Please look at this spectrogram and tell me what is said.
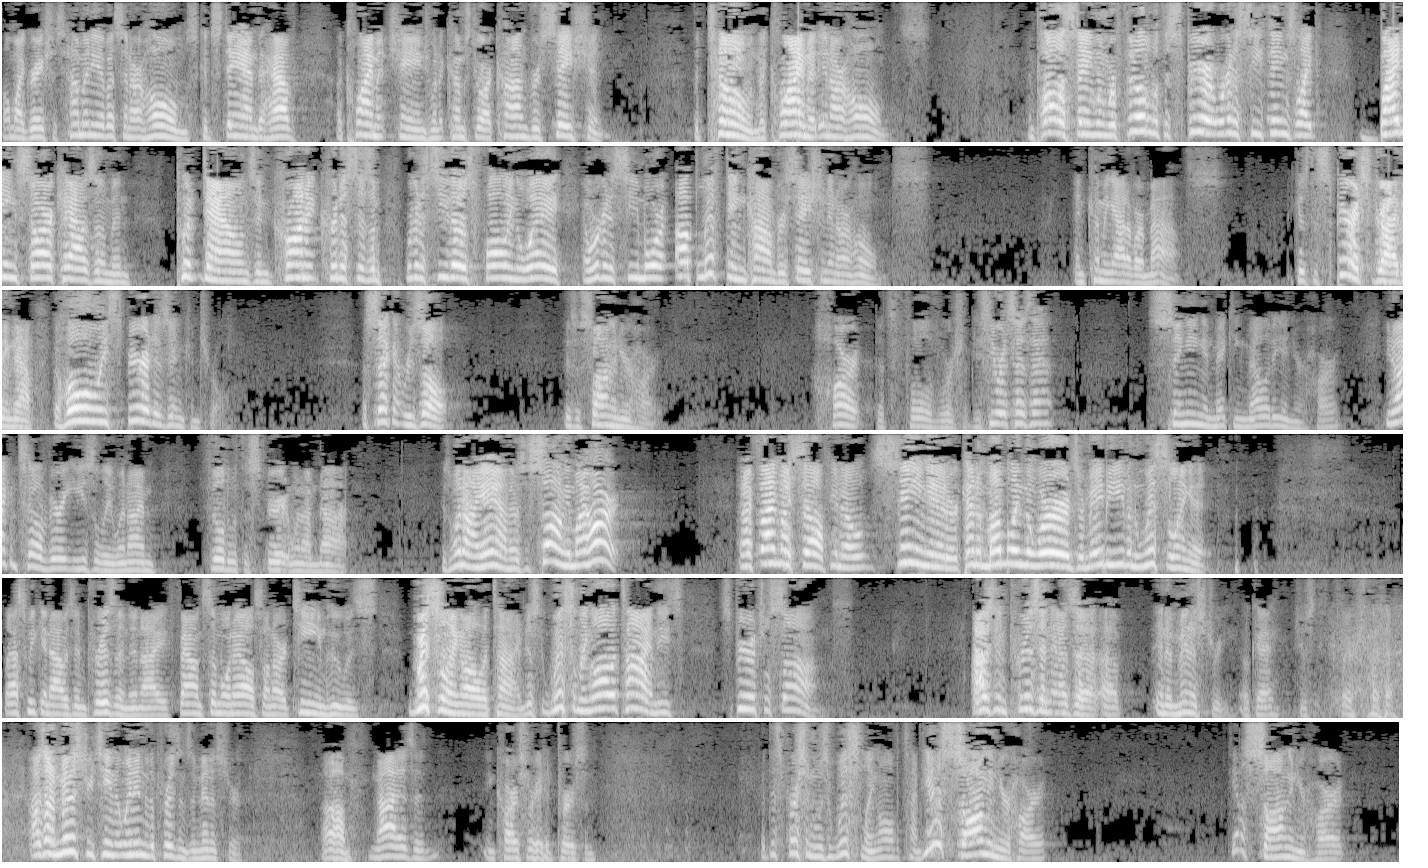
Oh my gracious, how many of us in our homes could stand to have a climate change when it comes to our conversation? The tone, the climate in our homes. And Paul is saying when we're filled with the Spirit, we're going to see things like biting sarcasm and put downs and chronic criticism. We're going to see those falling away, and we're going to see more uplifting conversation in our homes and coming out of our mouths. Because the Spirit's driving now. The Holy Spirit is in control. The second result is a song in your heart. Heart that's full of worship. Do you see where it says that? Singing and making melody in your heart. You know, I can tell very easily when I'm filled with the Spirit and when I'm not. Because when I am, there's a song in my heart. And I find myself, you know, singing it or kind of mumbling the words or maybe even whistling it. Last weekend I was in prison and I found someone else on our team who was whistling all the time, just whistling all the time these spiritual songs. I was in prison as a, a in a ministry, okay? Just clarify that. I was on a ministry team that went into the prisons and ministered, um, not as an incarcerated person. But this person was whistling all the time. Do you have a song in your heart? Do you have a song in your heart?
